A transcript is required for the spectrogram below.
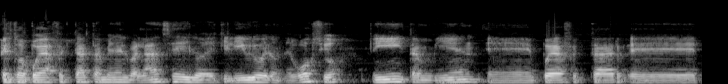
Em, esto puede afectar también el balance y los equilibrios de los negocios y también eh, puede afectar, eh,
